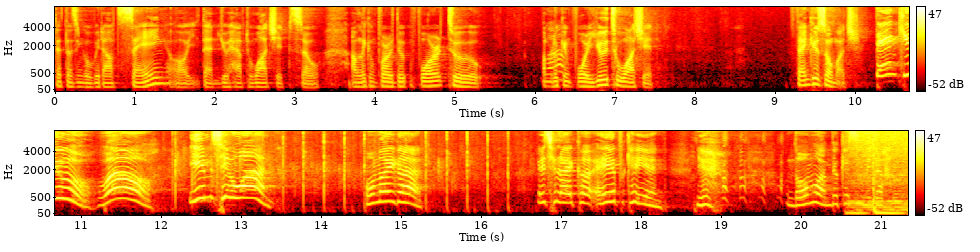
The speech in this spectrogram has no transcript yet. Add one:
that doesn't go without saying or that you have to watch it. So I'm looking forward to forward to I'm Wow. looking for you to watch it. Thank you so much. Thank you. 와우. 임시완. 오 마이 갓. It's like a AFKN. 예. 너무 완벽했습니다.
